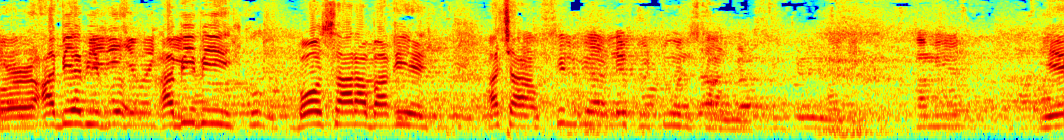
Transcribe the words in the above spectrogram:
और अभी अभी अभी भी बहुत सारा बाकी है। अच्छा। We are left with two installments. Come here. ये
